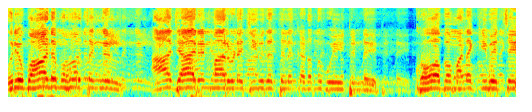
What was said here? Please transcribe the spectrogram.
ഒരുപാട് മുഹൂർത്തങ്ങൾ ആചാര്യന്മാരുടെ ജീവിതത്തിൽ കടന്നുപോയിട്ടുണ്ട്. കോപം അടക്കി വെച്ച്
